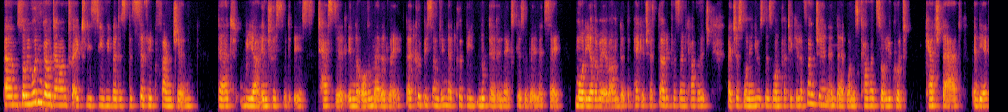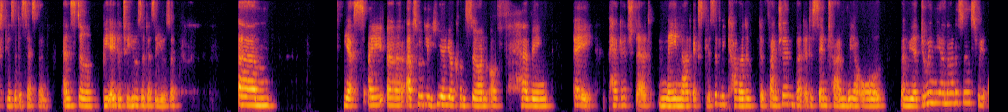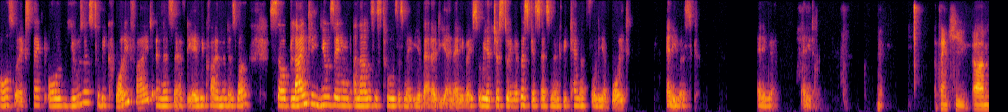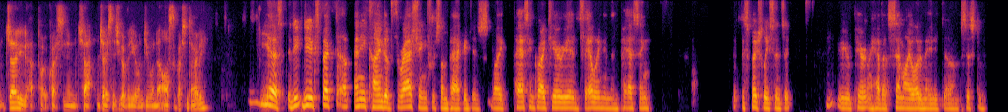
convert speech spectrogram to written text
Um, so we wouldn't go down to actually see whether the specific function that we are interested is tested in the automated way. That could be something that could be looked at in the explicit way. Let's say more the other way around that the package has 30% coverage. I just want to use this one particular function and that one is covered. So you could catch that in the explicit assessment and still be able to use it as a user. Um, Yes, I uh, absolutely hear your concern of having a package that may not explicitly cover the, the function, but at the same time, we are all when we are doing the analysis, we also expect all users to be qualified, and that's the FDA requirement as well. So blindly using analysis tools is maybe a bad idea in any way. So we are just doing a risk assessment. We cannot fully avoid any risk anywhere, anytime. Thank you. Um, Joe had put a question in the chat. And Joe, since you got video on, do you want to ask the question directly? Yes. Do, do you expect uh, any kind of thrashing for some packages, like passing criteria and failing and then passing? Especially since it, you apparently have a semi-automated um, system.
